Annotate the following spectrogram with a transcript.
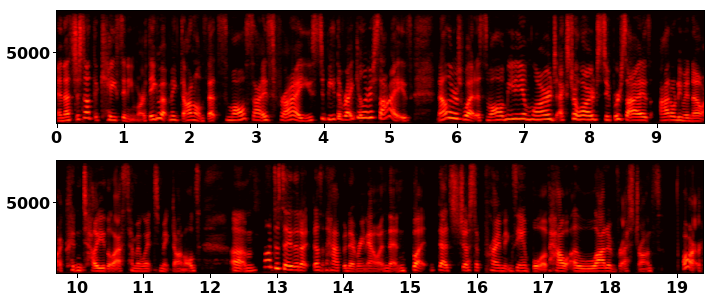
And that's just not the case anymore. Think about McDonald's. That small size fry used to be the regular size. Now there's what? A small, medium, large, extra large, super size. I don't even know. I couldn't tell you the last time I went to McDonald's. Um, not to say that it doesn't happen every now and then, but that's just a prime example of how a lot of restaurants are.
